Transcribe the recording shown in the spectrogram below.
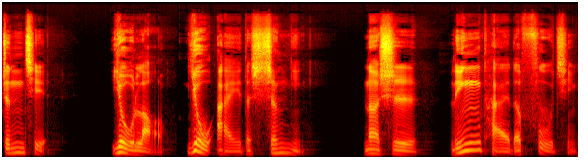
真切。又老又矮的身影，那是林凯的父亲。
